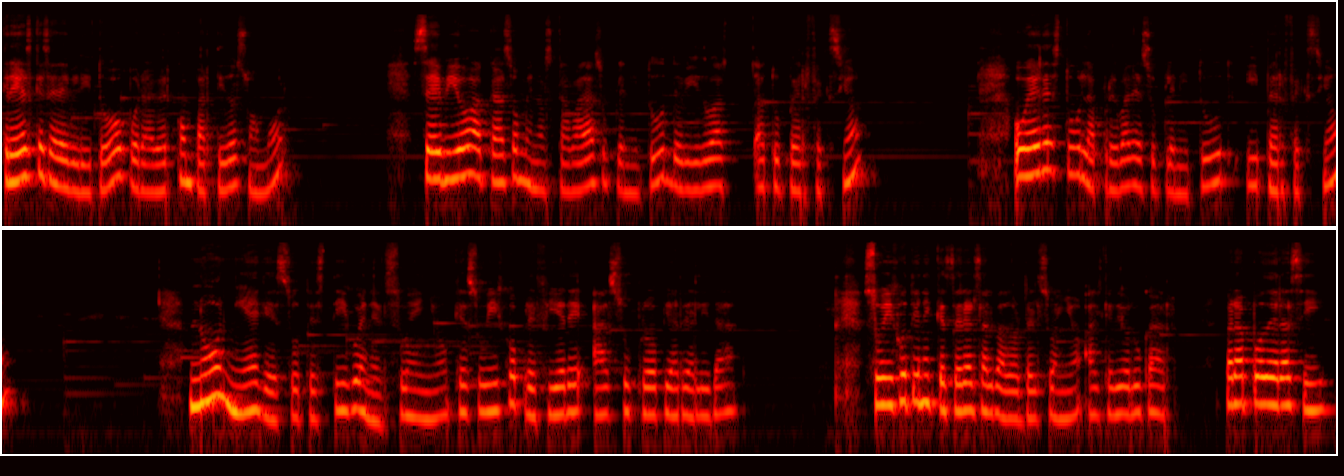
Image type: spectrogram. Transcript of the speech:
¿Crees que se debilitó por haber compartido su amor? ¿Se vio acaso menoscabada su plenitud debido a, tu perfección? ¿O eres tú la prueba de su plenitud y perfección? No niegues su testigo en el sueño que su hijo prefiere a su propia realidad. Su Hijo tiene que ser el salvador del sueño al que dio lugar, para poder así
